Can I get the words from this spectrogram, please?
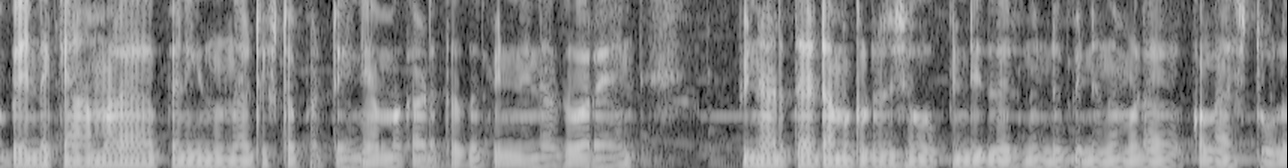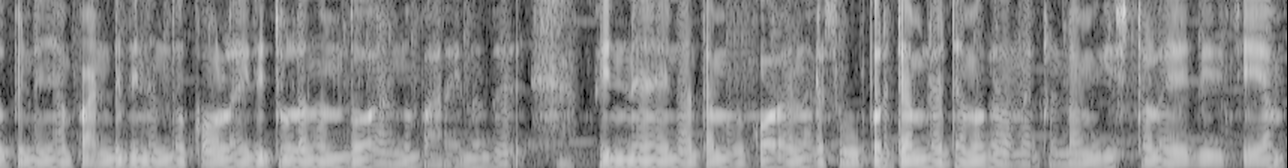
അപ്പോൾ എന്റെ ക്യാമറ ആപ്പ് എനിക്ക് നന്നായിട്ട് ഇഷ്ടപ്പെട്ടു. ഇനി നമുക്ക് അടുത്തത് പിന്നെ അത് പറയാൻ പിന്നെ അടുത്തായിട്ട് നമുക്കിവിടെ ഒരു ഷോപ്പിന്റെ ഇത് വരുന്നുണ്ട്. പിന്നെ നമ്മുടെ കൊളാഷ് ടൂൾ പിന്നെ ഞാൻ പണ്ട് ഇതിനെന്തോ കോളേജ് ടൂളെന്നെന്തോ ആണെന്ന് പറയുന്നത്. പിന്നെ ഇതിനകത്ത് നമുക്ക് കുറേ നല്ല സൂപ്പർ ടെംപ്ലേറ്റ് നമുക്ക് തന്നിട്ടുണ്ട്. നമുക്ക് ഇഷ്ടമുള്ള രീതി ചെയ്യാം.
